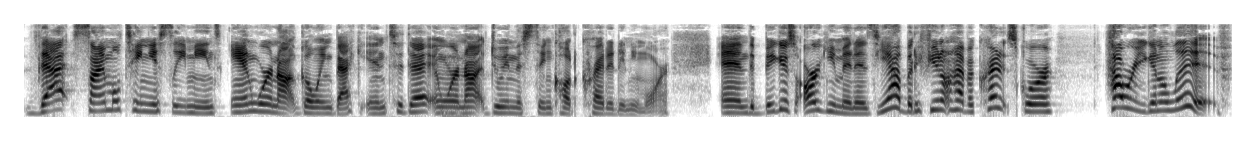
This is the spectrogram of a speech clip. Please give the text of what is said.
that simultaneously means, and we're not going back into debt and we're mm-hmm. not doing this thing called credit anymore. And the biggest argument is, yeah, but if you don't have a credit score, how are you going to live?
